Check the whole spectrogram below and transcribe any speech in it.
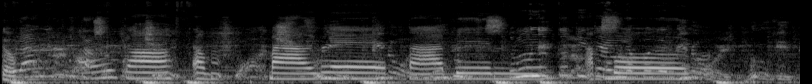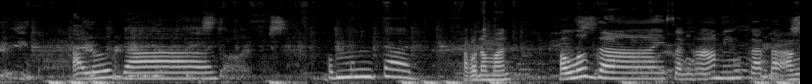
Ikaw. Alka, um, pangit, tabin, akbon, alugas, kumantad. Ako naman. Hello guys, ang aming kata, ang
